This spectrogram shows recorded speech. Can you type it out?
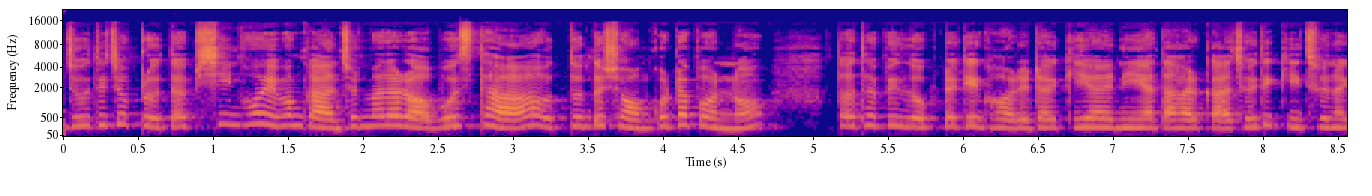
যদিচ প্রতাপ সিংহ এবং কাঞ্চনমালার অবস্থা অত্যন্ত সংকটাপন্ন, তথাপি লোকটাকে ঘরে ডাকিয়া নিয়ে তাহার কাজ হইতে কিছু না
